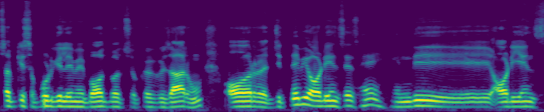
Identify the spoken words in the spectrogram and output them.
सबकी सपोर्ट के लिए मैं बहुत बहुत शुक्रगुजार हूँ। और जितने भी ऑडियंसेस हैं हिंदी ऑडियंस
